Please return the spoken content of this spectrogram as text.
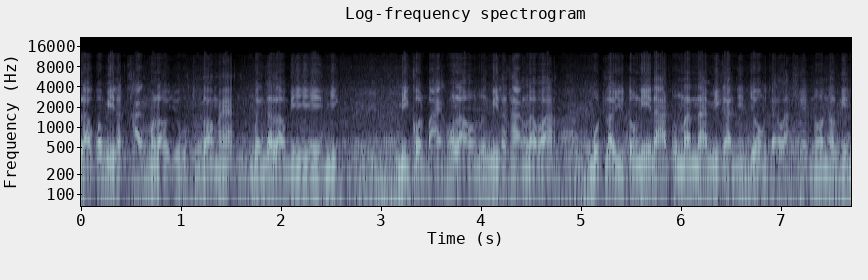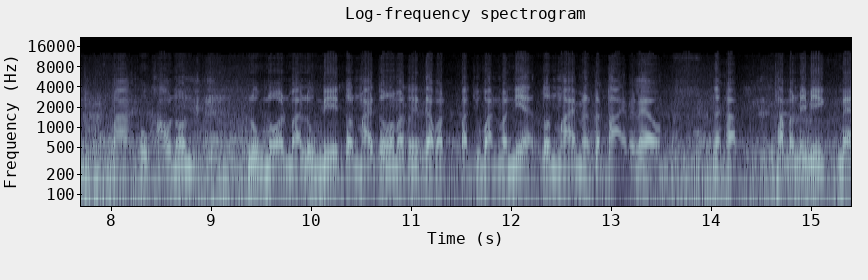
เราก็มีหลักฐานของเราอยู่ถูกต้องไหมฮะเหมือนกับเรามีมีมีกฎหมายของเราหรือมีหลักฐานเราว่าหมุดเราอยู่ตรงนี้นะตรงนั้นนะมีการยึดโยงจากหลักเขตโน้นตรงนี้มาภูเขาโน้นลูกโน้นมาลูกนี้ต้นไม้ต้นโน้นมาตรงนี้แต่ปัจจุบันวันนี้ต้นไม้มันก็ตายไปแล้วนะครับถ้ามันไม่มีแม่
